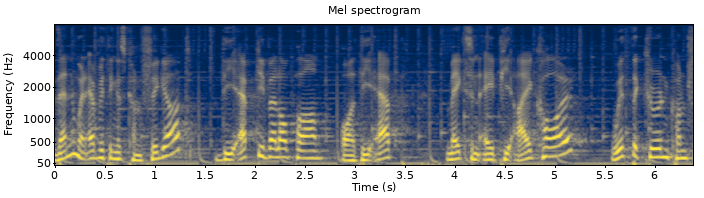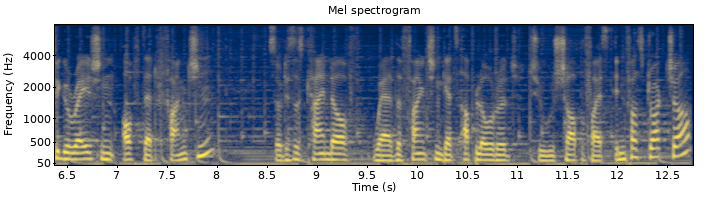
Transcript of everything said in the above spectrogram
Then when everything is configured, the app developer or the app makes an API call with the current configuration of that function. So this is kind of where the function gets uploaded to Shopify's infrastructure.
